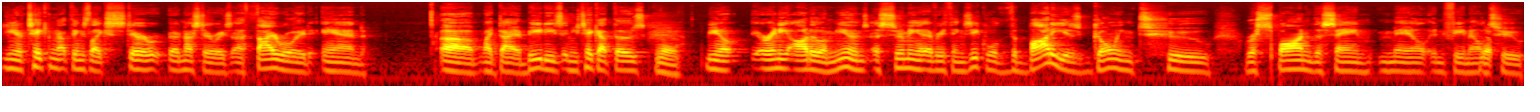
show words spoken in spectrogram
you know, taking out things like stero- or not steroids, uh, thyroid, and uh, like diabetes, and you take out those, Yeah. you know, or any autoimmunes, assuming everything's equal, the body is going to respond the same male and female to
